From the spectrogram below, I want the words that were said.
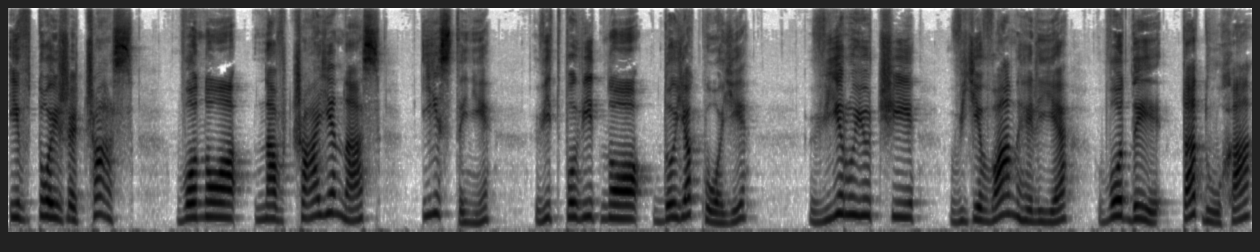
І в той же час воно навчає нас істині, відповідно до якої, віруючи в Євангеліє води та духа,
